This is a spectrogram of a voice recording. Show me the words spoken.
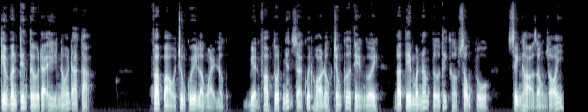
Kim Vân Tiên Tử đại hỷ nói đa tạ. Pháp bảo trung quy là ngoại lực. Biện pháp tốt nhất giải quyết hỏa độc trong cơ thể người là tìm một nam tử thích hợp song tu, sinh hạ dòng dõi.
